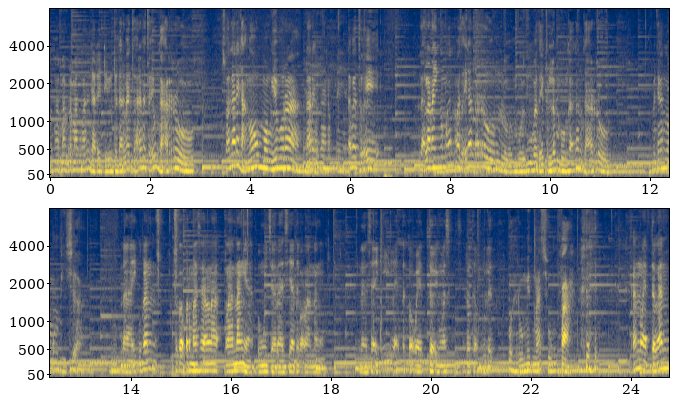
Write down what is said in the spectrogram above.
Perma- permasalahan dari dewi dan arek wedok. Arek wedok yo gak ero. Soalnya arek gak ngomong yo ora. Arek karepe arek wedok e lek lanang ngomong kan wedok kan ero lho. Iku wedok gelem mbo enggak kan gak ero. Penting kan ngomong bisa nah itu kan tekok permasalahan la- lanang ya pemuja rahasia tekok lanang. Ya nah saiki lek tekok wedok iku mas rada bulet. Wah rumit mas sumpah. Kan wedok kan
